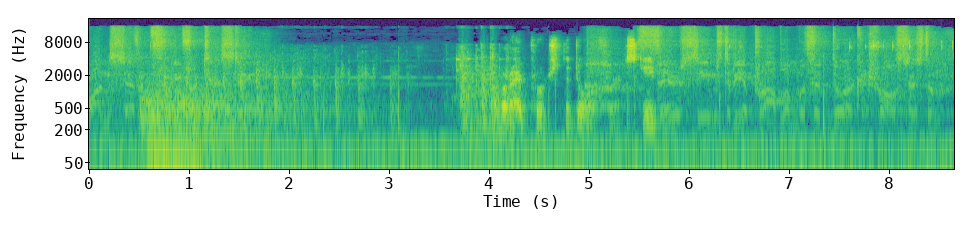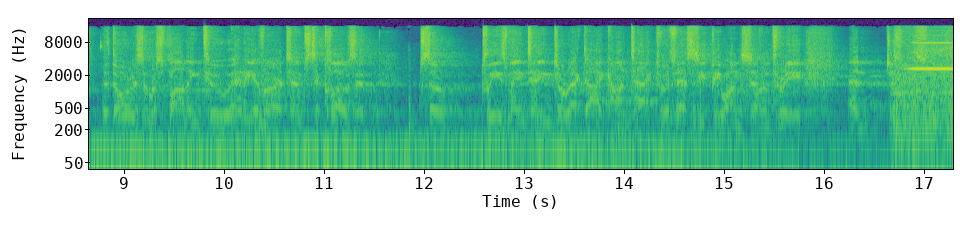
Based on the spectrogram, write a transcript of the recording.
SCP-173 for testing. How about I approach the door for escaping? There seems to be a problem with the door control system. The door isn't responding to any of our attempts to close it. So please maintain direct eye contact with SCP-173 and just...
